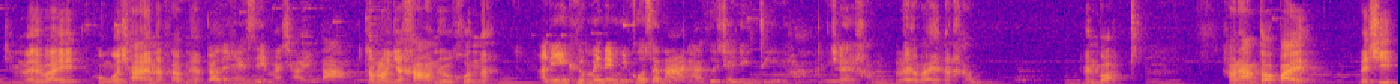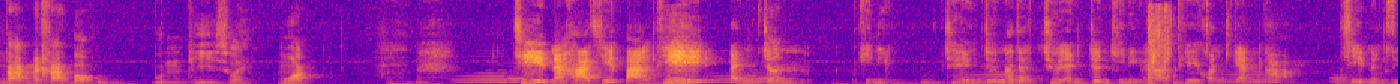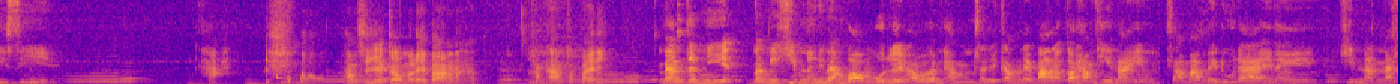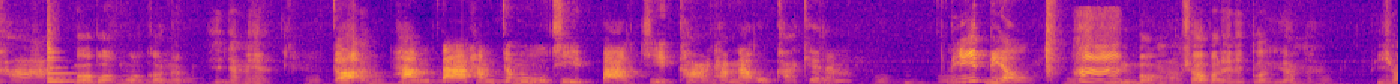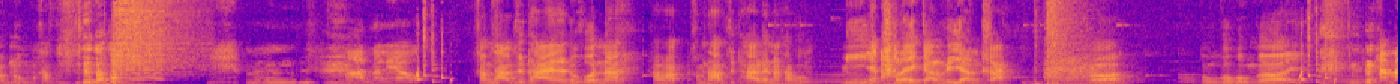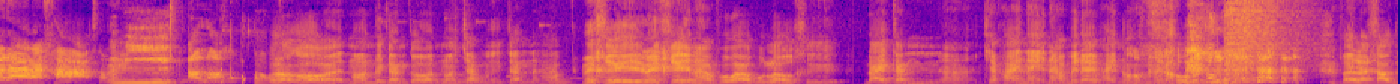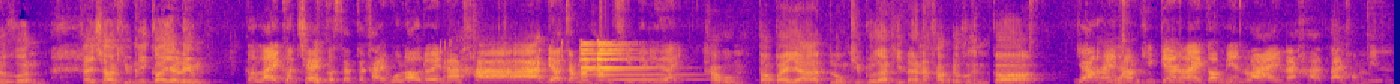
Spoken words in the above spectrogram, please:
กิมไรไว้ ผมก็ใช้นะครับเนี่ยก็เลยให้ซีมาใช้ตาม กำลังจะขาวนะทุกคนนะ อันนี้คือไม่ได้มีโฆษณานะคะ คือใช้จริงๆค่ะ อันนี้ใช่ครับไรไว้นะครับเป็นบอกอืมคำถามต่อไปได้ฉีดปากไหมคะ บอกบุญทีสวยมวก ฉีดนะคะ ฉีดปากที่ Angel Clinic ชื่อ Angel น่าจะชื่อ Angel Clinic นะคะ ที่ขอนแก่นค่ะ ฉีด1 cc ค่ะ ทำศัลยกรรมอะไรบ้างนะครับคำถามต่อไปนี่ แบมจะมีแบมมีคลิปหนึ่งที่แบมบอกหมดเลยค่ะว่าแบมทำศัลยกรรมอะไรบ้างแล้วก็ทำที่ไหนสามารถไปดูได้ในคลิปนั้นนะคะ บอกบอกบอกก่อนแบบเห็นอย่างเนี้ย ก็ทำตาทำจมูกฉีดปากฉีดคางทำหน้าอกค่ะแค่นั้น นิดเดียว พี่ลืมบอกนะครับ ชอบอะไรในตัวพี่กันนะ พี่ชอบนมครับ อืมผ่านมาแล้ว คำถามสุดท้ายนะทุกคนนะคำถามคำถามสุดท้ายแล้วนะครับผม มีอะไรกันหรือยังคะ ก็ผมพวกผมก็ ธรรมดาละค่ะสยไม่มี อ้าวเหรอพ วกเราก็นอนด้วยกันก็นอนจับมือกันนะครับครับ ไม่เคยไม่เคยนะครับ เพราะว่าพวกเราคือได้กันอ่าแค่ภายในนะครับ ไม่ได้ภายนอกนะครับ ไปแล้วครับทุกคนใครชอบคลิปนี้ก็อย่าลืม กดไลค์ กดแชร์ กด subscribe พวกเราด้วยนะคะ เดี๋ยวจะมาทำคลิปเรื่อยครับผม ต่อไปจะลงคลิปทุกอาทิตย์แล้วนะครับทุกคนก็ๆ อยากให้ทำคลิปแกล้งอะไรก็เมนไลน์นะคะ ใต้คอมเมนต์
